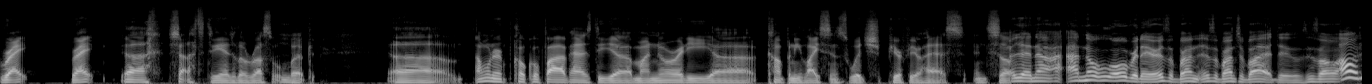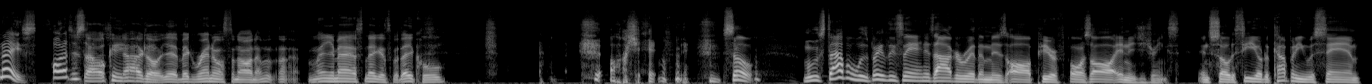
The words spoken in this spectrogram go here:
right, right. Uh, shout out to D'Angelo Russell, but uh, I wonder if Coco Five has the uh, minority uh, company license, which Pure Fuel has, and so. Oh, yeah, Now I, I know who over there. It's a bunch. It's a bunch of black dudes. It's all. Oh, nice. Oh, that's okay. Chicago, yeah, Big Reynolds and all them uh, lame ass niggas, but they cool. Okay. so Mustafa was basically saying his algorithm is all pure or it's all energy drinks. And so the CEO of the company was saying,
